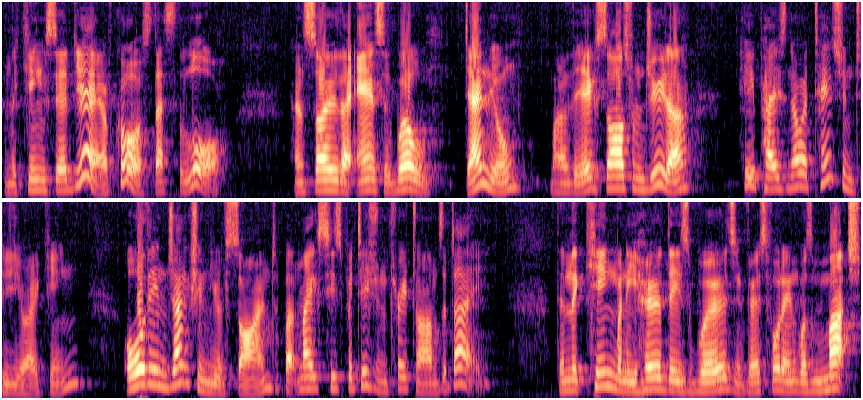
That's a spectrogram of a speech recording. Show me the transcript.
And the king said, Yeah, of course, that's the law. And so they answered, Well, Daniel, one of the exiles from Judah, he pays no attention to you, O king or the injunction you have signed, but makes his petition three times a day. Then the king, when he heard these words in verse 14, was much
